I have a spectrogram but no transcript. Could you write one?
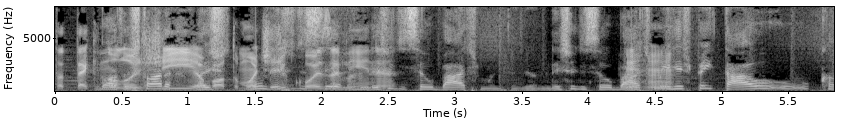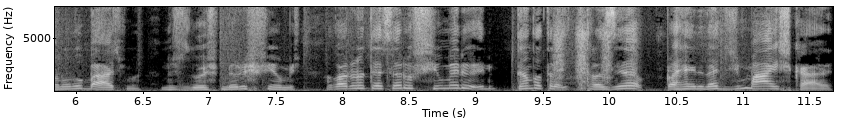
Bota tecnologia, história, bota, um monte de coisa ser, ali, né? Não deixa de ser o Batman, entendeu? Não deixa de ser o Batman Uhum. e respeitar o, o cano do Batman nos dois primeiros filmes. Agora, no terceiro filme, ele, ele tenta tra- trazer pra realidade demais, cara.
